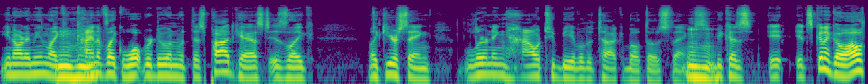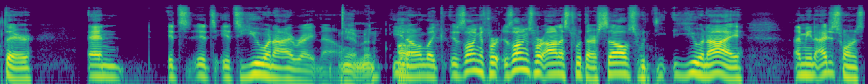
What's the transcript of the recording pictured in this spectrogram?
You know what I mean? Like Mhm. kind of like what we're doing with this podcast is like like you're saying, learning how to be able to talk about those things Mhm. because it it's going to go out there and it's it's it's you and I right now. Yeah, man. You Uh, know, like as long as we're as long as we're honest with ourselves with y- you and I, I mean, I just want to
